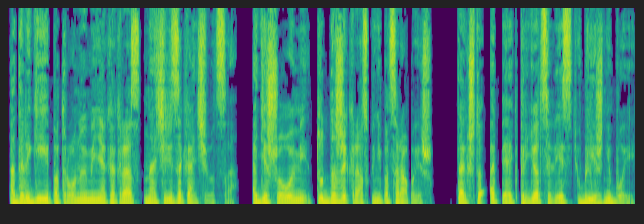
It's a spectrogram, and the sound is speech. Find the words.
А дорогие патроны у меня как раз начали заканчиваться, а дешевыми тут даже краску не поцарапаешь так что опять придется лезть в ближний бой.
